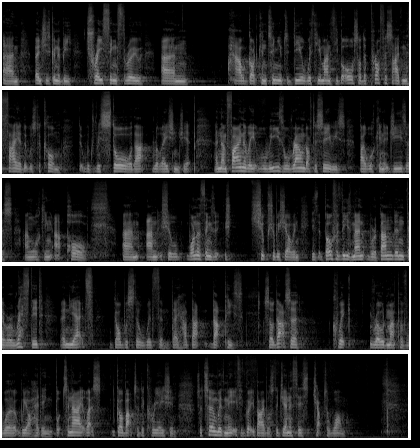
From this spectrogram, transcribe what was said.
Um, and she's going to be tracing through um, how God continued to deal with humanity, but also the prophesied Messiah that was to come that would restore that relationship. And then finally, Louise will round off the series by looking at Jesus and looking at Paul. Um, and she'll, one of the things that she'll, she'll be showing is that both of these men were abandoned, they were arrested, and yet God was still with them. They had that, that peace. So that's a quick roadmap of where we are heading. But tonight, let's go back to the creation. So turn with me, if you've got your Bibles, to Genesis chapter 1.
